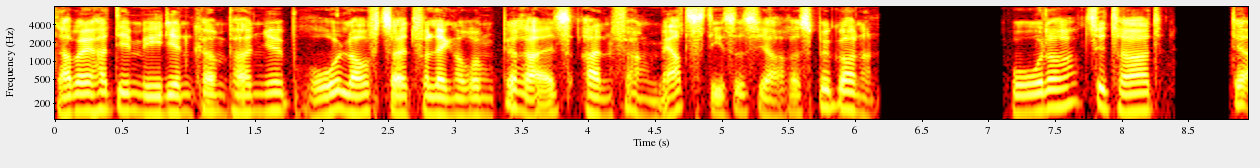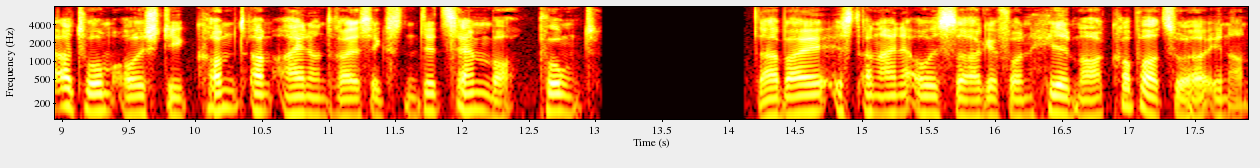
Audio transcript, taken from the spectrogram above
Dabei hat die Medienkampagne pro Laufzeitverlängerung bereits Anfang März dieses Jahres begonnen. Oder, Zitat, der Atomausstieg kommt am 31. Dezember. Punkt. Dabei ist an eine Aussage von Hilmar Kopper zu erinnern.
